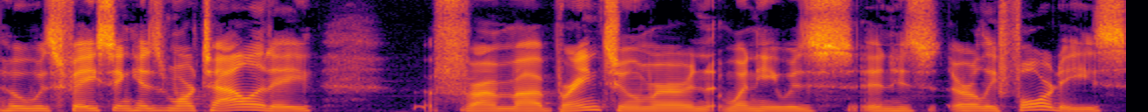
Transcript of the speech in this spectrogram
who was facing his mortality from a brain tumor when he was in his early 40s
